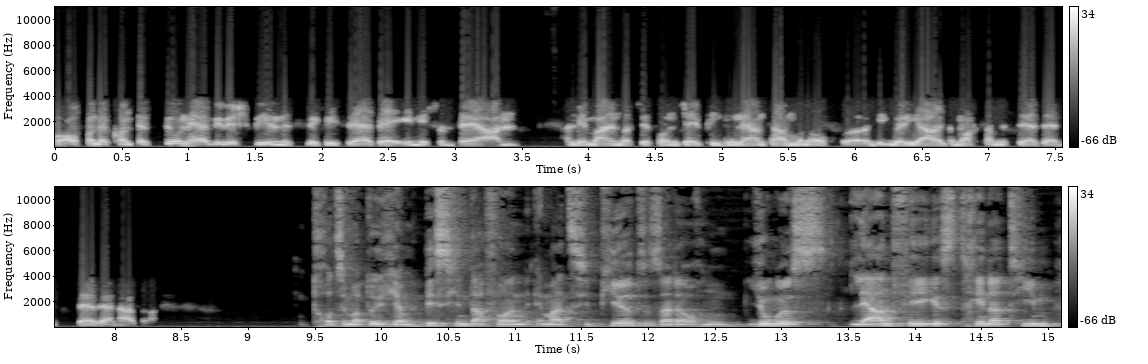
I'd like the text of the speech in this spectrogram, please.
auch von der Konzeption her, wie wir spielen, ist wirklich sehr, sehr ähnlich und sehr an, an dem allen, was wir von JP gelernt haben und auch äh, über die Jahre gemacht haben, ist sehr, sehr, sehr, sehr nah dran. Trotzdem habt ihr euch ja ein bisschen davon emanzipiert. Ihr seid ja auch ein junges, lernfähiges Trainerteam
